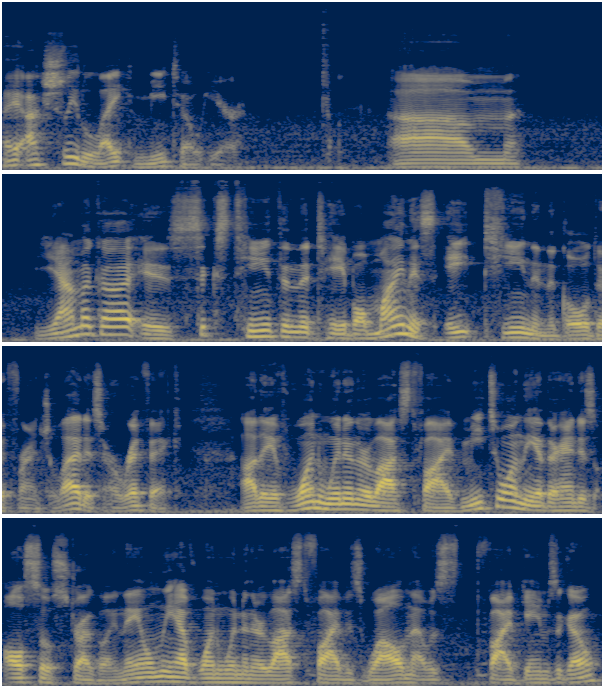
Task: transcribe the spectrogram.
I actually like Mito here. Um, Yamaga is 16th in the table, minus 18 in the goal differential. That is horrific. Uh, they have one win in their last five. Mito, on the other hand, is also struggling. They only have one win in their last five as well, and that was five games ago.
